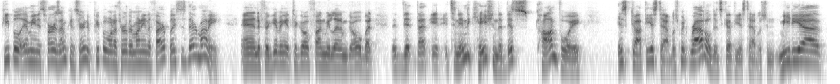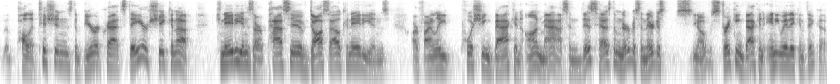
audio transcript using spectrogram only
People, I mean, as far as I'm concerned, if people want to throw their money in the fireplace, it's their money. And if they're giving it to GoFundMe, let them go. But that, that it, it's an indication that this convoy has got the establishment rattled. It's got the establishment media, the politicians, the bureaucrats. They are shaken up. Canadians are passive, docile Canadians are finally pushing back and en masse, and this has them nervous, and they're just you know striking back in any way they can think of.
